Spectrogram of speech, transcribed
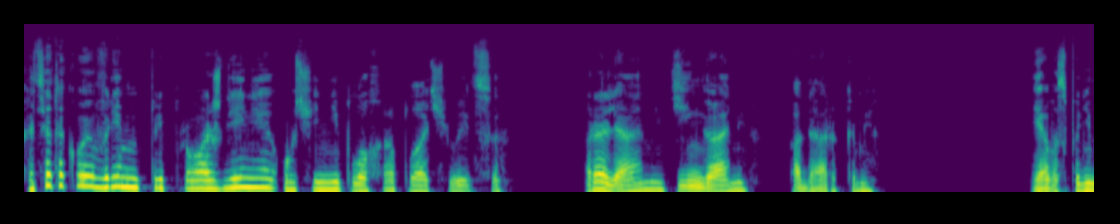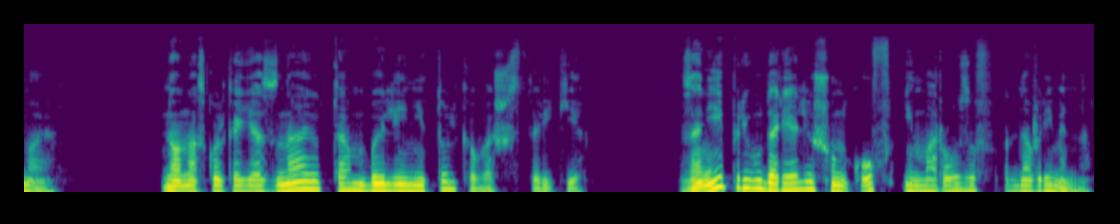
Хотя такое времяпрепровождение очень неплохо оплачивается ролями, деньгами, подарками. Я вас понимаю. Но, насколько я знаю, там были не только ваши старики. За ней приударяли Шунков и Морозов одновременно.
